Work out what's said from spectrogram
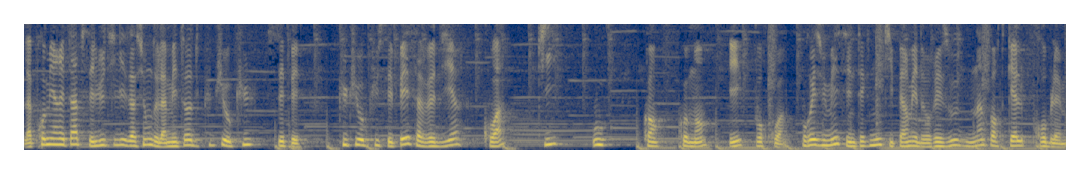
La première étape, c'est l'utilisation de la méthode QQOQ-CP. QQOQ-CP, ça veut dire quoi, qui, où, quand, comment et pourquoi. Pour résumer, c'est une technique qui permet de résoudre n'importe quel problème.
